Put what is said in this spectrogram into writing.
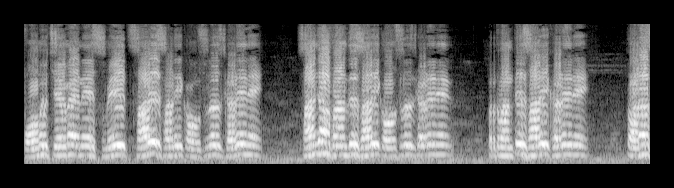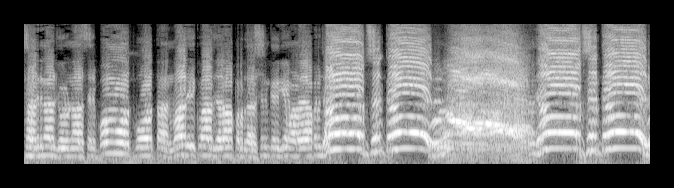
ਫਾਰਮਰ ਚੇਅਰਮੈਨ ਨੇ, ਸਮੇਤ ਸਾਰੇ ਸਾਡੇ ਕਾਉਂਸਲਰਸ ਖੜੇ ਨੇ। ਸਾਂਝਾ ਫਰੰਟ ਦੇ ਸਾਰੇ ਕਾਉਂਸਲਰਸ ਖੜੇ ਨੇ। ਪ੍ਰਤਵੰਤੇ ਸਾਰੇ ਖੜੇ ਨੇ। ਤੁਹਾਡਾ ਸਾਡੇ ਨਾਲ ਜੁੜਨ ਵਾਸਤੇ ਬਹੁਤ ਬਹੁਤ ਧੰਨਵਾਦ। ਇੱਕ ਵਾਰ ਜਰਾ ਪ੍ਰਦਰਸ਼ਨ ਕਰੀਏ ਮਾੜਾ ਪੰਜਾਬ ਸਰਕਾਰ! ਪੰਜਾਬ ਸਰਕਾਰ!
